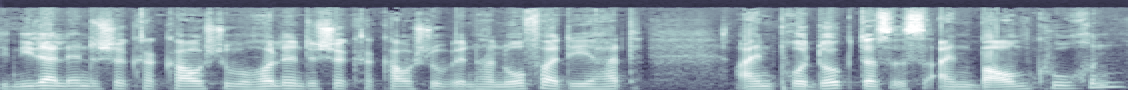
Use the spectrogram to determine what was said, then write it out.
die niederländische Kakaostube, holländische Kakaostube in Hannover, die hat ein Produkt, das ist ein Baumkuchen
